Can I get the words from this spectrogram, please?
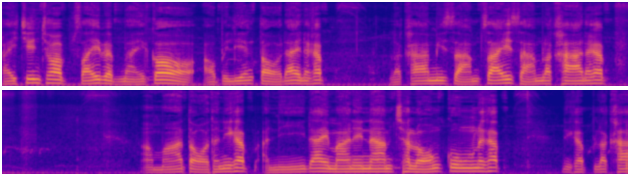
ใครชื่นชอบไซส์แบบไหนก็เอาไปเลี้ยงต่อได้นะครับ ราคามี 3 ไซส์3ราคานะครับเอามาต่อท่านี้ครับ อันนี้ได้มาในนามฉลองกรุงนะครับนี่ครับราคา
